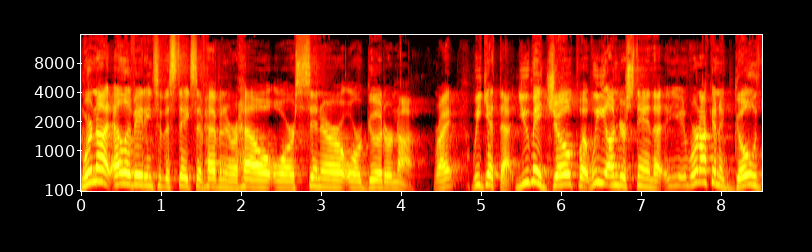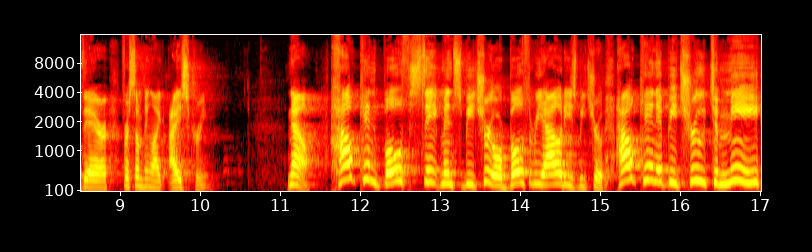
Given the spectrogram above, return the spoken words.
we're not elevating to the stakes of heaven or hell or sinner or good or not, right? We get that. You may joke, but we understand that we're not going to go there for something like ice cream. Now, how can both statements be true or both realities be true? How can it be true to me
